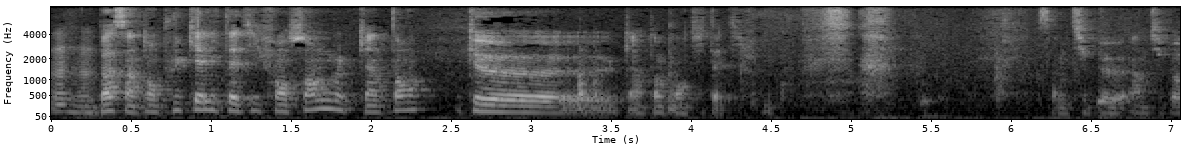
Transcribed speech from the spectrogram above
On Mhm. passe un temps plus qualitatif ensemble qu'un temps que qu'un temps quantitatif. C'est un petit peu un petit peu.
